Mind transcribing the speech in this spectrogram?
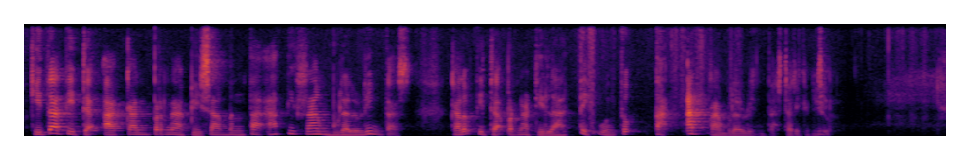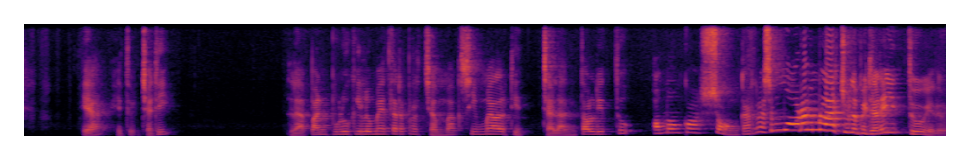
Kita tidak akan pernah bisa mentaati rambu lalu lintas kalau tidak pernah dilatih untuk taat rambu lalu lintas dari kecil. Ya, itu. Jadi 80 km per jam maksimal di jalan tol itu omong kosong karena semua orang melaju lebih dari itu gitu.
